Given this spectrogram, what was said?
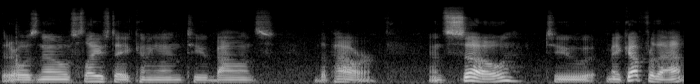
there was no slave state coming in to balance the power. And so, to make up for that,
